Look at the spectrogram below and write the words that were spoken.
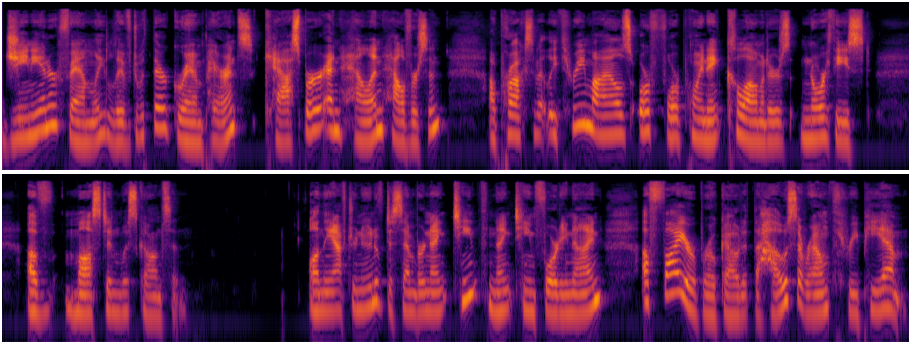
Jeannie and her family lived with their grandparents, Casper and Helen Halverson, approximately three miles or 4.8 kilometers northeast of Mauston, Wisconsin. On the afternoon of December 19th, 1949, a fire broke out at the house around 3 p.m.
